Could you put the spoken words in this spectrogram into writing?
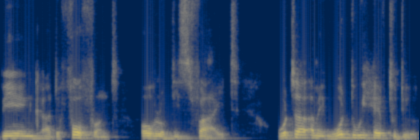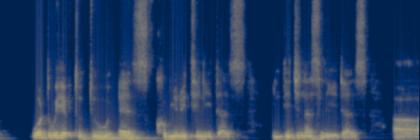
being at the forefront of all of this fight, what are, I mean, what do we have to do? What do we have to do as community leaders, indigenous leaders, uh,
